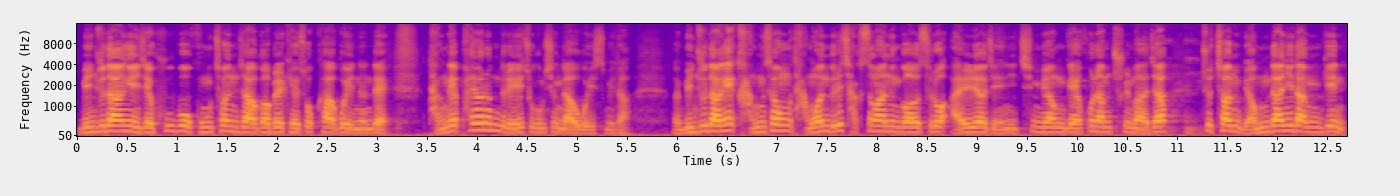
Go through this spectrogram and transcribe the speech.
민주당이 이제 후보 공천 작업을 계속하고 있는데 당내 파열음들이 조금씩 나오고 있습니다. 민주당의 강성 당원들이 작성하는 것으로 알려진 친명계 호남 출마자 추천 명단이 담긴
